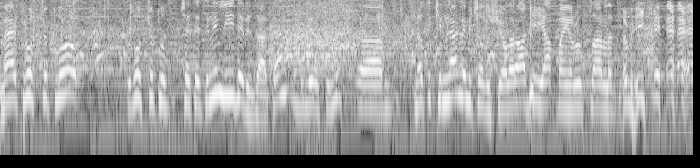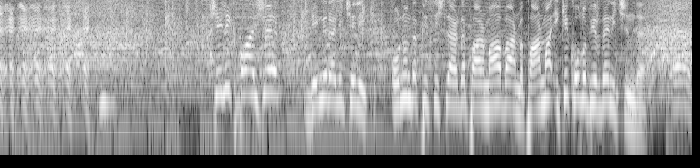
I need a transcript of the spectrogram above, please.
Mert Rusçuklu, Rusçuklu çetesinin lideri zaten biliyorsunuz. Ee, nasıl kimlerle mi çalışıyorlar? Hadi yapmayın Ruslarla tabii ki. Çelik Bayce, Demir Ali Çelik. Onun da pis işlerde parmağı var mı? Parmağı iki kolu birden içinde. Evet.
